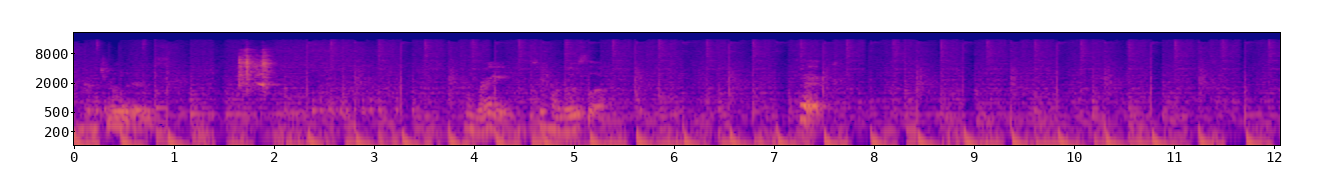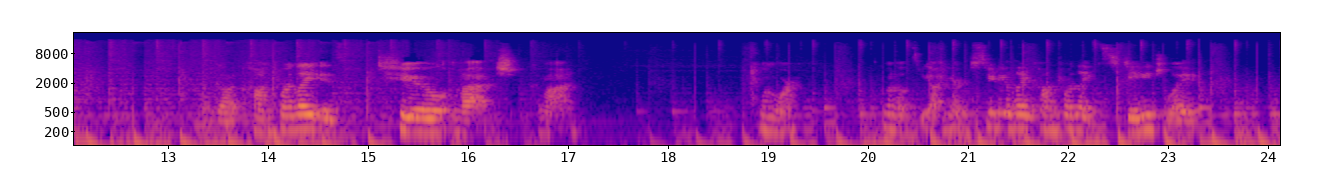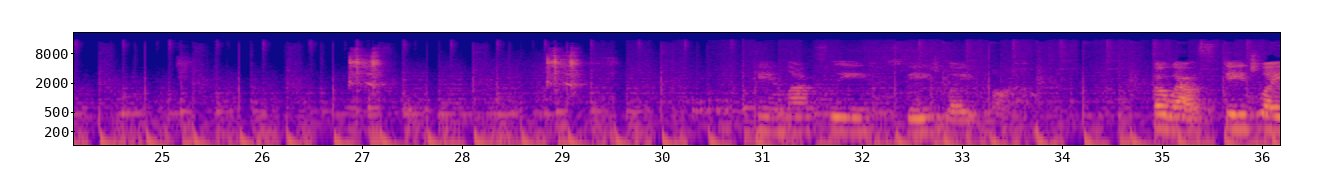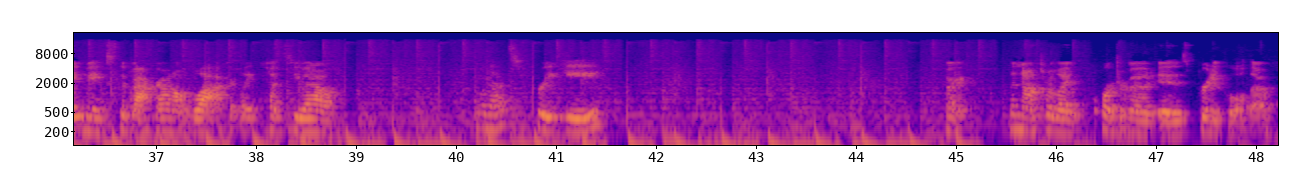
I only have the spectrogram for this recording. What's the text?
Natural it is. Right, see how those look. Thick. Oh my god, contour light is too much. Come on. One more. What else we got here? Studio light, contour light, stage light. And lastly, stage light mono. Oh wow, stage light makes the background all black. It like cuts you out. Well, that's freaky. All right, the natural light portrait mode is pretty cool though.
